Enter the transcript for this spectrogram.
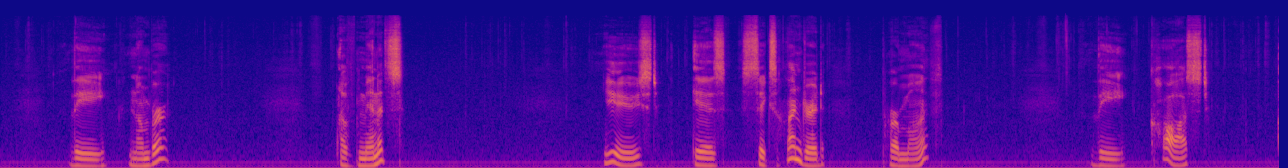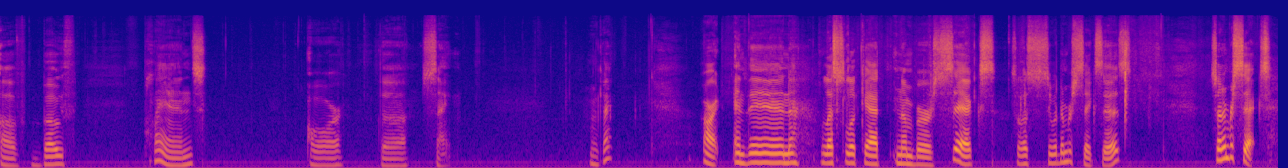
the number of minutes used is 600 per month, the cost of both plans are the same. Okay? All right, and then let's look at number six. So let's see what number six is. So number six,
